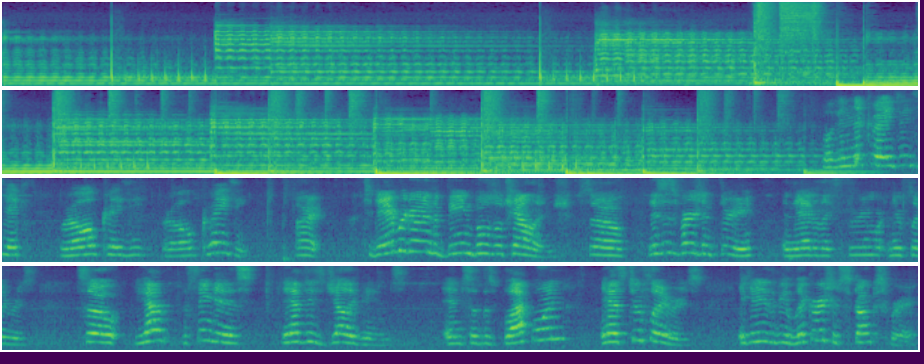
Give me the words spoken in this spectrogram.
Welcome to Crazy Six. We're all crazy. We're all crazy. Alright, today we're doing the Bean Boozle Challenge. So, this is version 3, and they added like three more new flavors. So, you have, the thing is, they have these jelly beans. And so this black one, it has two flavors. It can either be licorice or skunk spray.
